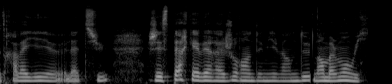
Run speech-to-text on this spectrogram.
travailler euh, là-dessus. J'espère qu'elle verra jour en 2022. Normalement, oui.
